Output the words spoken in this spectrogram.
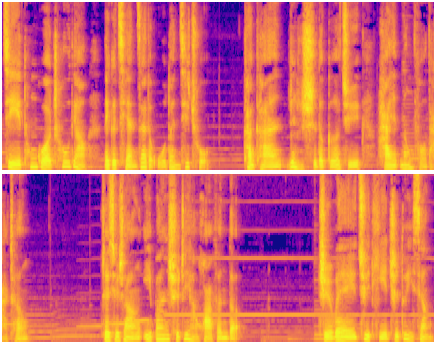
即通过抽掉那个潜在的武断基础，看看认识的格局还能否达成。哲学上一般是这样划分的：只为具体之对象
